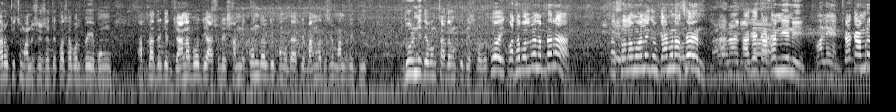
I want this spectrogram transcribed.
আরও কিছু মানুষের সাথে কথা বলব এবং আপনাদেরকে জানাব যে আসলে সামনে কোন দলটি ক্ষমতা আসলে বাংলাদেশের মানুষের কি দুর্নীতি এবং চাঁদামুক্ত দেশ পাবে। কই কথা বলবেন আপনারা? আসসালামু আলাইকুম কেমন আছেন? আগে কাকা নিয়ে নি। বলেন। কাকা আমরা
